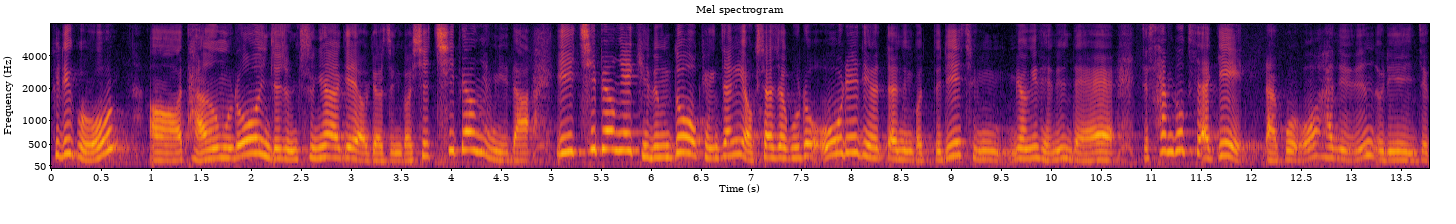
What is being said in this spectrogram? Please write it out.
그리고 어, 다음으로 이제 좀 중요하게 여겨진 것이 치병입니다. 이 치병의 기능도 굉장히 역사적으로 오래되었다는 것들이 증명이 되는데 이제 삼국사기라고 하는 우리 이제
